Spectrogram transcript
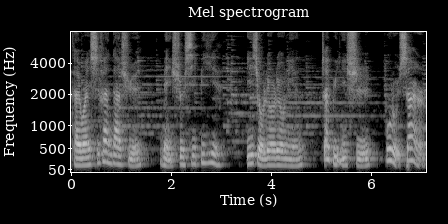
台湾师范大学美术系毕业。一九六六年，在比利时布鲁塞尔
